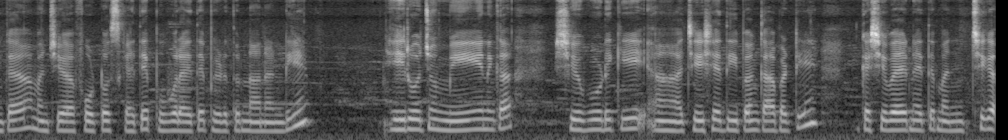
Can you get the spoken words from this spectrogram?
ఇంకా మంచిగా ఫొటోస్కి అయితే పువ్వులు అయితే పెడుతున్నానండి. ఈరోజు మెయిన్గా శివుడికి చేసే దీపం కాబట్టి ఇంకా శివయ్యని అయితే మంచిగా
